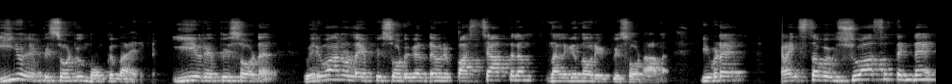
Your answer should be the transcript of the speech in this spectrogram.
ഈ ഒരു എപ്പിസോഡിൽ നോക്കുന്നതായിരിക്കും. ഈ ഒരു എപ്പിസോഡ് വരുവാനുള്ള എപ്പിസോഡുകളുടെ ഒരു പശ്ചാത്തലം നൽകുന്ന ഒരു എപ്പിസോഡാണ് ഇവിടെ ക്രൈസ്തവ വിശ്വാസത്തിന്റെ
